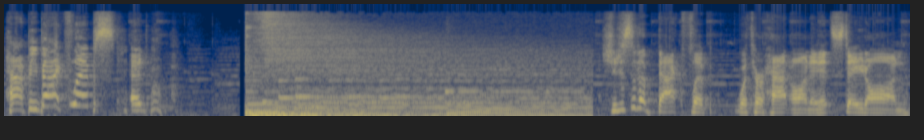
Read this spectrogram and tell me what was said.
Happy backflips! And She just did a backflip with her hat on and it stayed on.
